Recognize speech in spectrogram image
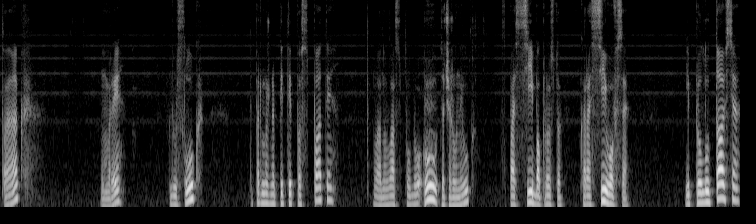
Так. Умри. Плюс лук. Тепер можна піти поспати. Ладно, у вас побило. О, зачарований лук. Спасибо, просто красиво все. І полутався,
